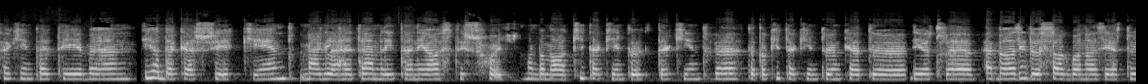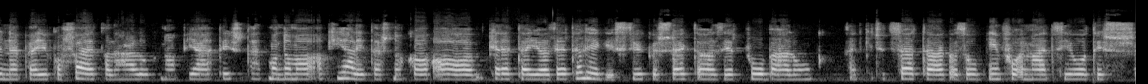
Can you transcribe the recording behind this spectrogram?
tekintetében. Érdekességként meg lehet említeni azt is, hogy mondom a kitekintőt tekintve, tehát a kitekintőnket értve ebben az időszakban azért ünnepeljük a feltalálók napját is, tehát mondom a, a kiállításnak a, a keretei azért eléggé szűkösek, de azért próbálunk egy kicsit szertágazóbb információt is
